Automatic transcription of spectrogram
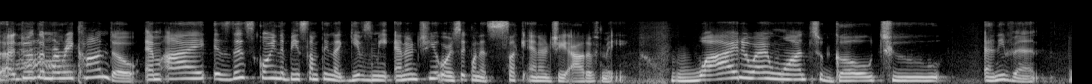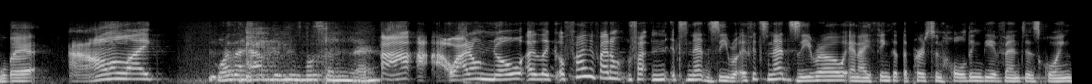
I do the Marie Kondo. Am I is this going to be something that gives me energy or is it going to suck energy out of me? Why do I want to go to an event where I don't like More than half the people sitting there. I, I, I don't know. I like, oh, fine if I don't. If I, it's net zero. If it's net zero, and I think that the person holding the event is going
